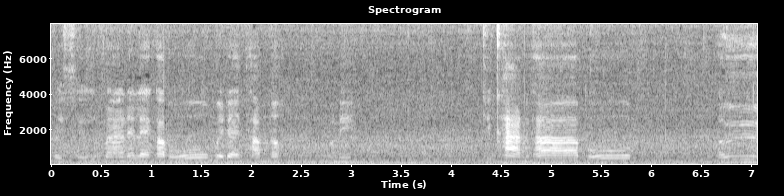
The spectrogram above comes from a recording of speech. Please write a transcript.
ไปซื้อมานั่นแหละครับผมไม่ได้ทำเนาะวันนี้ที่ขานครับผมเออ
